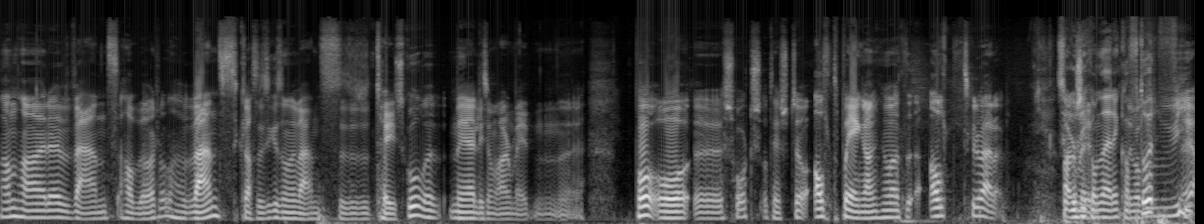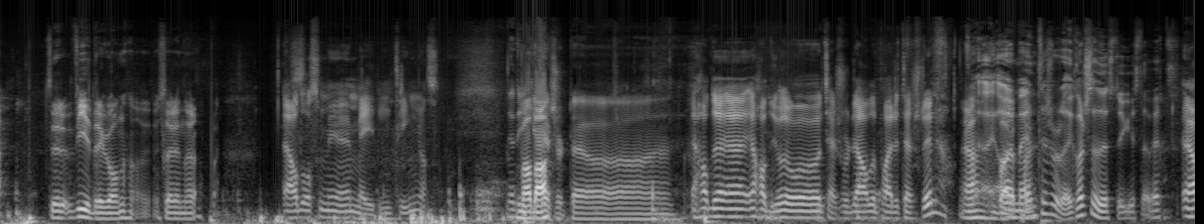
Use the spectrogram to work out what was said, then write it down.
Han har eh, Vans hadde i hvert fall. Vans, klassiske sånne Vans-tøysko med liksom Iron Maiden eh, på, og uh, shorts og T-skjorte, og alt på en gang. alt skulle være Skal du sjekke om det er en kaffetår? Ja. videregående. Sorry, nå rapper jeg. Jeg hadde også mye Maiden-ting. altså Hva da? Og Jeg hadde, jeg hadde jo T-skjorte. Jeg hadde et par T-skjorter. Ja, Ja, bare- men T-skjorte er kanskje det styggeste jeg vet. Ja.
